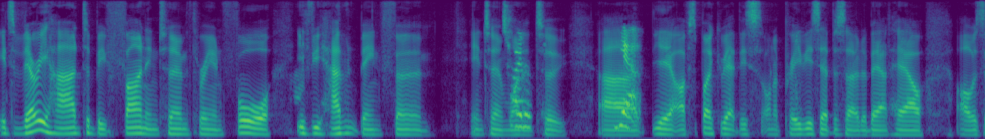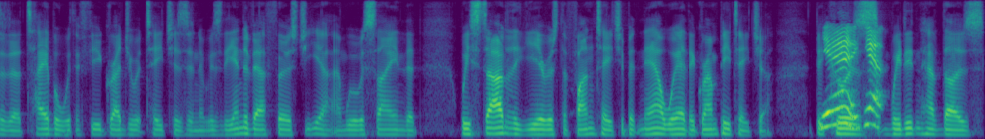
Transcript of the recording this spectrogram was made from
it's very hard to be fun in term three and four if you haven't been firm in term one and two. Uh, Yeah. yeah, I've spoke about this on a previous episode about how I was at a table with a few graduate teachers and it was the end of our first year and we were saying that we started the year as the fun teacher, but now we're the grumpy teacher because yeah. we didn't have those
